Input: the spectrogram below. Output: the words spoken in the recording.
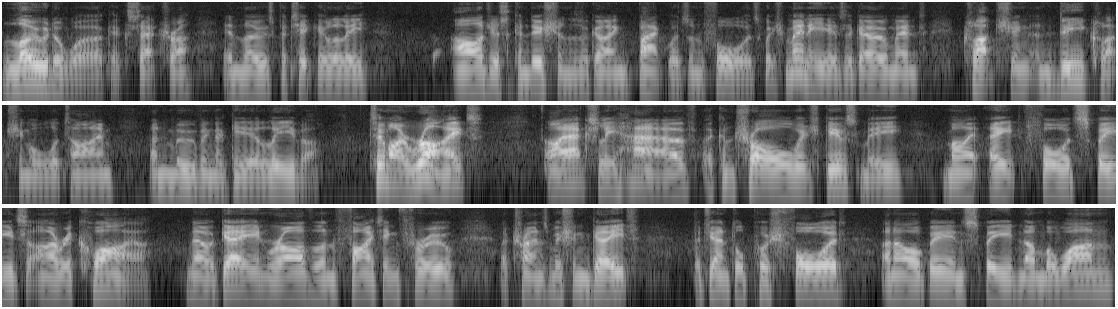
loader work, etc., in those particularly arduous conditions of going backwards and forwards, which many years ago meant clutching and declutching all the time and moving a gear lever. To my right, I actually have a control which gives me my eight forward speeds I require. Now again, rather than fighting through a transmission gate, a gentle push forward and I will be in speed number one,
